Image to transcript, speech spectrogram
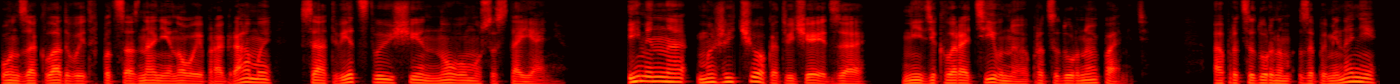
Он закладывает в подсознание новые программы, соответствующие новому состоянию. Именно мозжечок отвечает за недекларативную процедурную память. О процедурном запоминании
